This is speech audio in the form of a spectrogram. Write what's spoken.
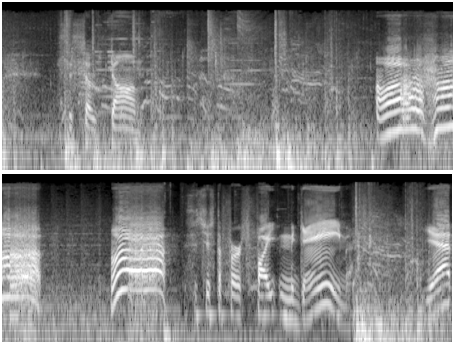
This is so dumb. Ah! Ah! This is just the first fight in the game. Yep.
